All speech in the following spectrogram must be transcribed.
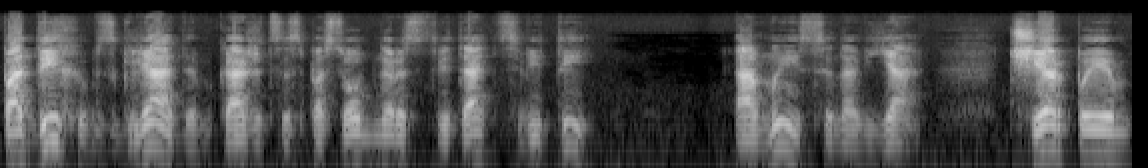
Под их взглядом, кажется, способны расцветать цветы. А мы, сыновья, черпаем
